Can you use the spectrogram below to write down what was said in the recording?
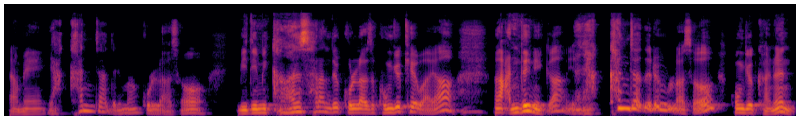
그다음에 약한 자들만 골라서 믿음이 강한 사람들 골라서 공격해봐야 안 되니까 연약한 자들을 골라서 공격하는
